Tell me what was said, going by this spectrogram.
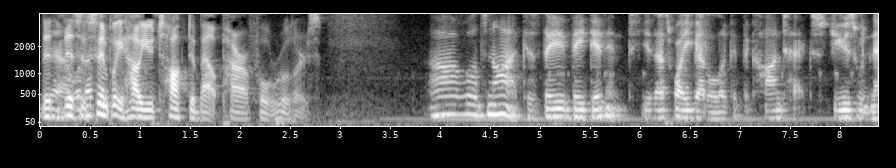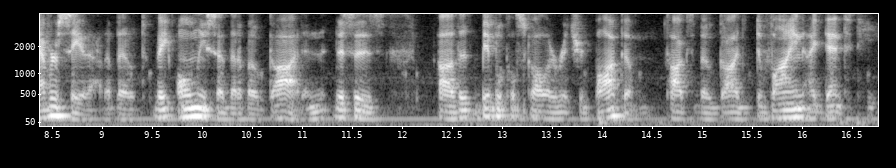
Th- Yeah, this well, is simply how you talked about powerful rulers. Uh, well, it's not because they they didn't. That's why you got to look at the context. Jews would never say that about. They only said that about God, and this is uh, the biblical scholar Richard Bauckham talks about God's divine identity.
